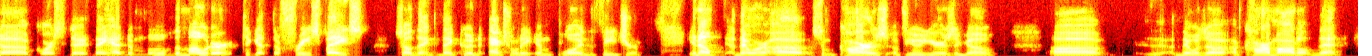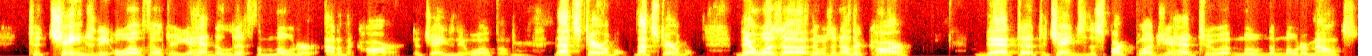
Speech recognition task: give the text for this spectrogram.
uh, of course, they, they had to move the motor to get the free space so they, they could actually employ the feature. You know, there were uh, some cars a few years ago. Uh, there was a, a, car model that to change the oil filter, you had to lift the motor out of the car to change the oil filter. Hmm. That's terrible. That's terrible. There was a there was another car that uh, to change the spark plugs, you had to uh, move the motor mounts,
